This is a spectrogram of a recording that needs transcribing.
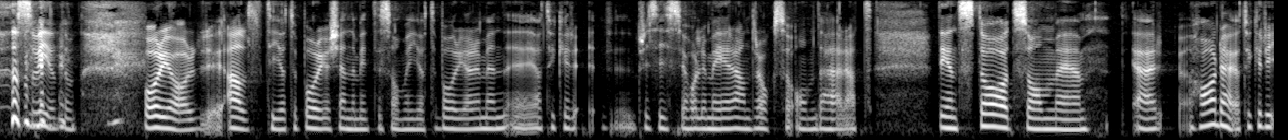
Swedenborg har alls till Göteborg. Jag känner mig inte som en göteborgare, men eh, jag tycker eh, precis, jag håller med er andra också om det här att det är en stad som eh, är, har det här. Jag tycker,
